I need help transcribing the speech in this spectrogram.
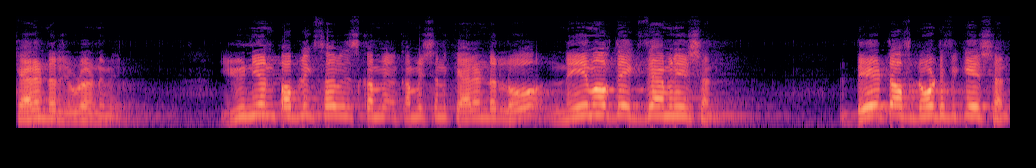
calendar చూడండి మీరు. యూనియన్ పబ్లిక్ సర్వీస్ కమి కమిషన్ క్యాలెండర్లో name of the examination date of notification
